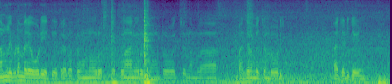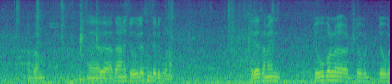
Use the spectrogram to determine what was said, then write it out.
നമ്മളിവിടം വരെ ഓടി എത്തി എത്ര? പത്ത് മുന്നൂറ് പത്ത് നാനൂറ് കിലോമീറ്റർ വെച്ച് നമ്മൾ ആ പഞ്ചറും വെച്ചുകൊണ്ട് ഓടി കാറ്റടിച്ച് കഴിഞ്ഞു. അപ്പം അതാണ് ടൂ ട്യൂബ്ലെസ്സിന്റെ ഒരു ഗുണം. ഇതേ സമയം ട്യൂബുള്ള ട്യൂബ് ട്യൂബ്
